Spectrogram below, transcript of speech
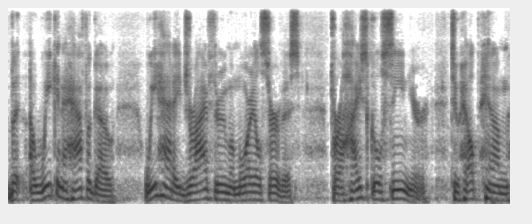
But a week and a half ago, we had a drive through memorial service for a high school senior to help him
